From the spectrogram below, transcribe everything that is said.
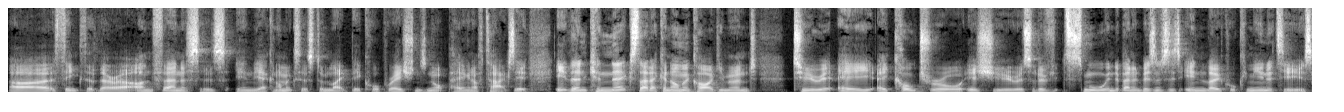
uh, think that there are unfairnesses in the economic system, like big corporations not paying enough tax. It it then connects that economic argument to a, a cultural issue, a sort of small independent businesses in local communities.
